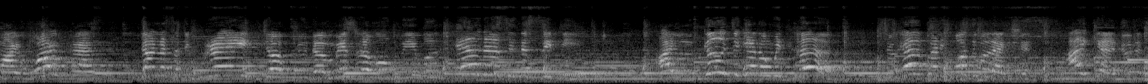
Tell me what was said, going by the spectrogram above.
My wife has done such a great job to the miserable people, elders in the city. I will go together with her to help any possible action I can do them.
